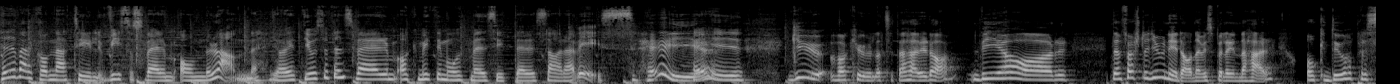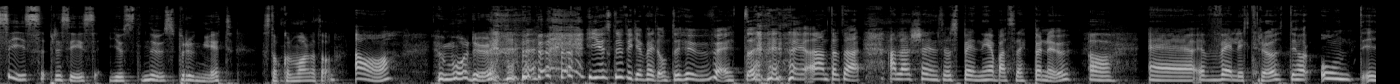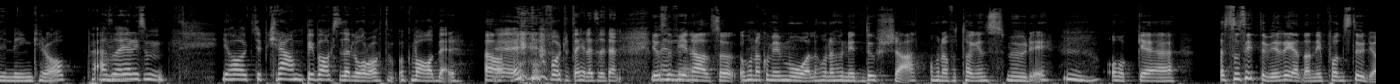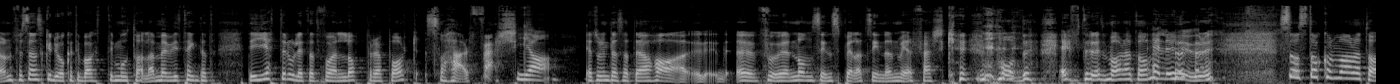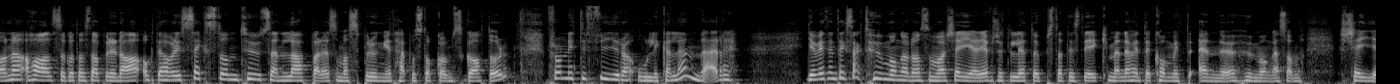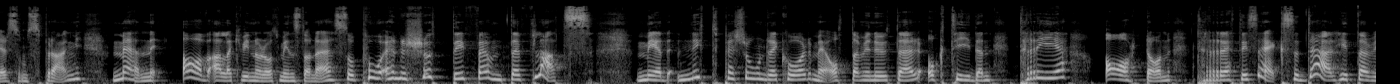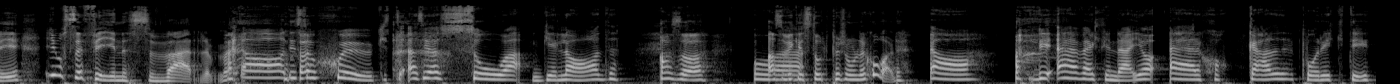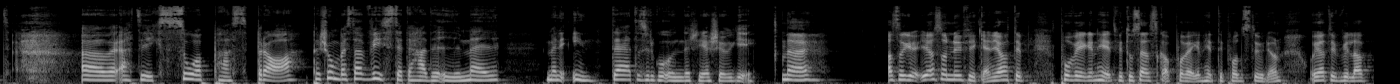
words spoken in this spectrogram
Hej och välkomna till Viss och Svärm on the run. Jag heter Josefin Svärm och mitt emot mig sitter Sara Viss. Hej! Hej! Gud vad kul att sitta här idag. Vi har den första juni idag när vi spelar in det här och du har precis, precis just nu sprungit Stockholm Marathon. Ja, Hur mår du? just nu fick jag väldigt ont i huvudet. Jag antar att här, alla känslor och spänningar bara släpper nu. Ja. Eh, jag är väldigt trött, jag har ont i min kropp. Alltså jag, är liksom, jag har typ kramp i baksida lår och, och vader. Ja. Eh, Jag får tuta hela tiden. Josefin har eh, alltså, hon har kommit i mål, hon har hunnit duscha, hon har fått tag i en smoothie Mm. och eh, så sitter vi redan i poddstudion för sen ska du åka tillbaka till Motala men vi tänkte att det är jätteroligt att få en lopprapport så här färsk. Ja. Jag tror inte ens att det har eh, eh, någonsin spelats in en mer färsk podd efter ett maraton. Eller hur? Så Stockholm Marathon har alltså gått av stapeln idag och det har varit 16 000 löpare som har sprungit här på Stockholms gator från 94 olika länder. Jag vet inte exakt hur många av dem som var tjejer, jag försökte leta upp statistik men det har inte kommit ännu hur många som tjejer som sprang. Men av alla kvinnor åtminstone så på en 75 plats med nytt personrekord med 8 minuter och tiden 3 18.36. Där hittar vi Josefin Svärm. ja, det är så sjukt. Alltså jag är så glad. Alltså, Och, alltså vilket stort personrekord. Ja, det är verkligen det. Jag är chockad på riktigt över att det gick så pass bra. Personbästa visste att jag hade i mig, men inte att det skulle gå under 3.20. Nej. Alltså jag jag är så nyfiken. Jag har typ på vägen hit, vi tog sällskap på vägen hit till poddstudion och jag typ ville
